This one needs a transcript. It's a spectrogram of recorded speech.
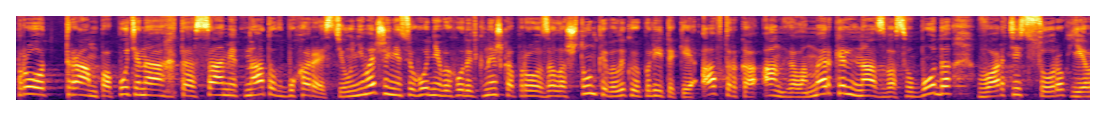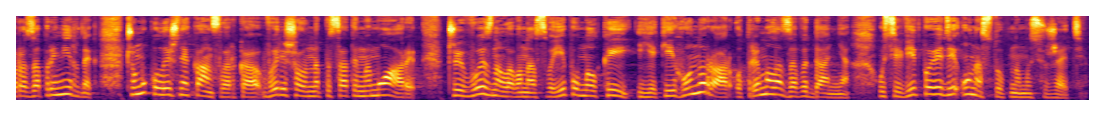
Про Трампа, Путіна та саміт НАТО в Бухаресті у Німеччині сьогодні виходить книжка про залаштунки великої політики. Авторка Ангела Меркель. Назва Свобода, вартість 40 євро за примірник. Чому колишня канцлерка вирішила написати мемуари? Чи визнала вона свої помилки і який гонорар отримала за видання? Усі відповіді у наступному сюжеті.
